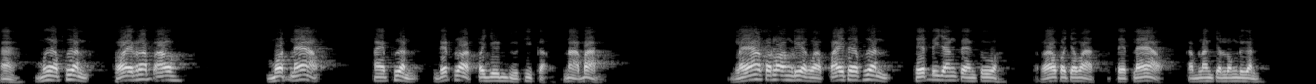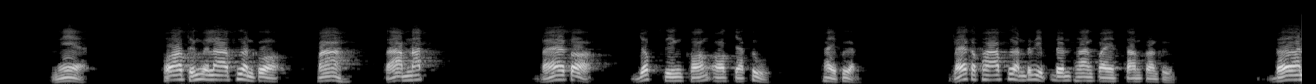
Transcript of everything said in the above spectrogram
อ่าเมื่อเพื่อนคอยรับเอา หมดแล้ว ให้เพื่อนเล็ดรอดไปยืนอยู่ที่กับหน้าบ้าน แล้วก็ร้องเรียกว่าไปเธอเพื่อนเสร็จหรือยังแต่งตัว เราก็จะว่าเสร็จแล้วกำลังจะลงเรือนเนี่ยพอถึงเวลาเพื่อนก็มาตามนัด แล้วก็ยกสิ่งของออกจากตู้ให้เพื่อน แล้วก็พาเพื่อนรีบเดินทางไปตามกลางคืน เดิน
